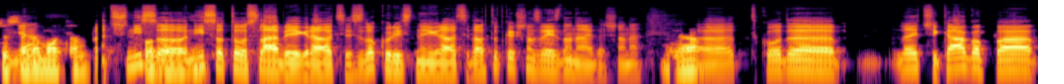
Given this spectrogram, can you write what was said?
Če se ja, ne motim. Pač niso, niso to slabi igralci, zelo koristni igralci. Lahko tudi kakšno zvezdo najdeš. Ja. Uh, tako da, le Chicago pa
